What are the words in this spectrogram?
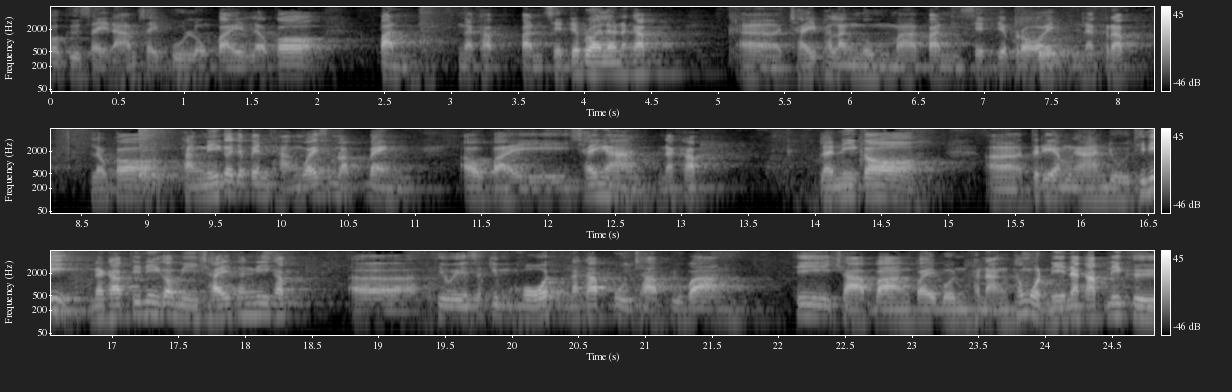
ก็คือใส่น้ำใส่ปูนลงไป แล้วก็ปั่นนะครับปั่นเสร็จเรียบร้อยแล้วนะครับใช้พลังนุมมาปั่นเสร็จเรียบร้อยนะครับ แล้วก็ทางนี้ก็จะเป็นถังไว้สำหรับแบ่ง เอาไปใช้งานนะครับ และนี่ก็เตรียมงานอยู่ที่นี่นะครับ ที่นี่ก็มีใช้ทั้งนี้ครับทีวีสกิมโค้ดนะครับปูนฉาบผิวบางที่ฉาบบางไปบนผนังทั้งหมดนี้นะครับ นี่คือ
